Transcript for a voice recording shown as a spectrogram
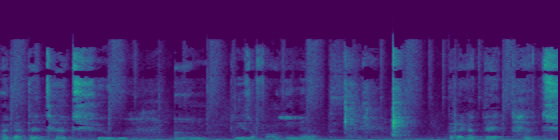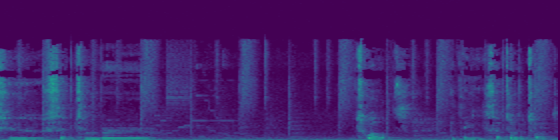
I got that tattoo. Um, these are fogging up, but I got that tattoo September 12th, I think September 12th,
